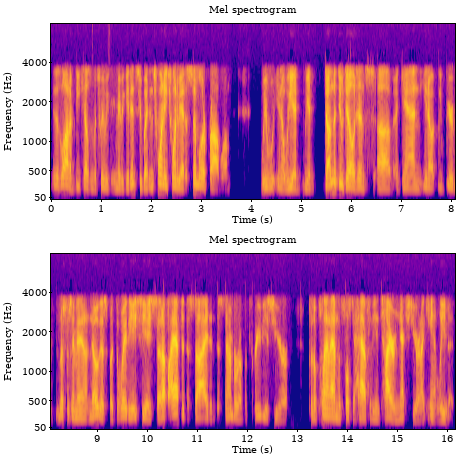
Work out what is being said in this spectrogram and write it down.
there's a lot of details in between we can maybe get into, but in 2020 we had a similar problem. We, you know, we had we had done the due diligence. Uh, again, you know, your listeners may not know this, but the way the ACA is set up, I have to decide in December of the previous year for the plan I'm supposed to have for the entire next year, and I can't leave it.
